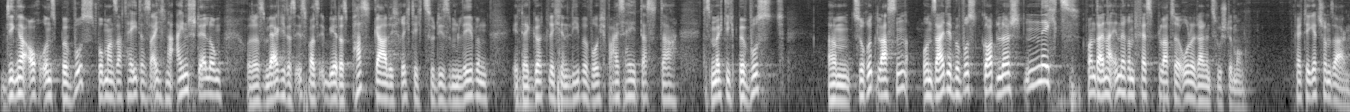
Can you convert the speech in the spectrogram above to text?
Dinge auch uns bewusst, wo man sagt, hey, das ist eigentlich eine Einstellung oder das merke ich, das ist was in mir, das passt gar nicht richtig zu diesem Leben in der göttlichen Liebe, wo ich weiß, hey, das da, das möchte ich bewusst ähm, zurücklassen und sei dir bewusst, Gott löscht nichts von deiner inneren Festplatte ohne deine Zustimmung. Kann ich dir jetzt schon sagen.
